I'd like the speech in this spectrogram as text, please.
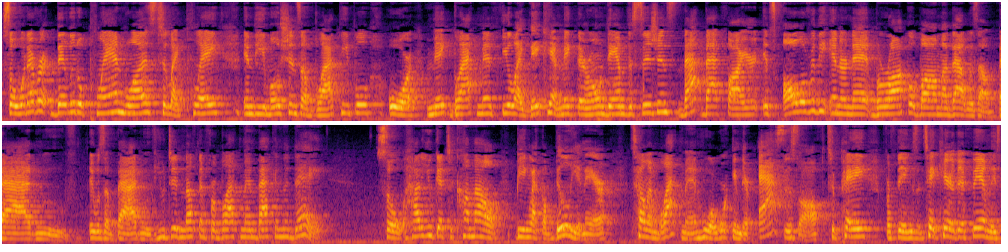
So, whatever their little plan was to like play in the emotions of black people or make black men feel like they can't make their own damn decisions, that backfired. It's all over the internet. Barack Obama, that was a bad move. It was a bad move. You did nothing for black men back in the day. So how do you get to come out being like a billionaire telling black men who are working their asses off to pay for things and take care of their families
